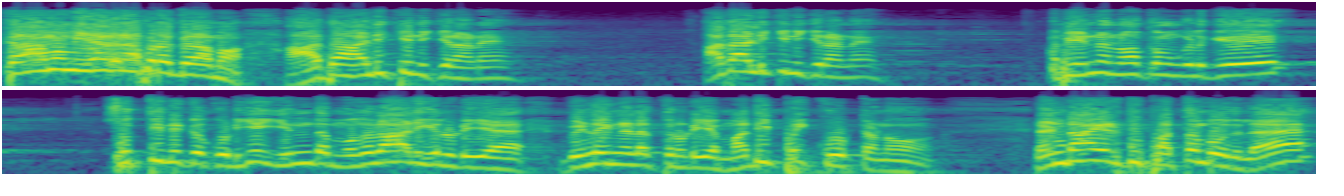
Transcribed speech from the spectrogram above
கிராமம் ஏகனாபுரம் கிராமம். அதை அழிக்க நிக்கிறானே. அதை அழிக்க நிக்கிறானே. அப்ப என்ன நோக்கம் உங்களுக்கு? சுத்தி நிற்கக்கூடிய இந்த முதலாளிகளுடைய விளைநிலத்தினுடைய மதிப்பை கூட்டணும். ரெண்டாயிரத்தி பத்தொன்பதுல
